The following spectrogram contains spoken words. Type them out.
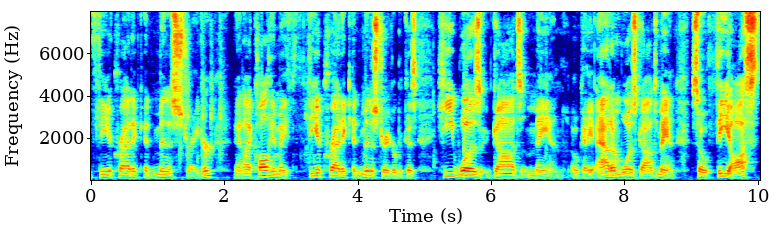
theocratic administrator, and I call him a theocratic administrator because he was God's man. Okay, Adam was God's man. So, theos,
